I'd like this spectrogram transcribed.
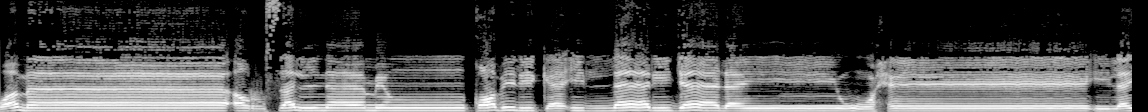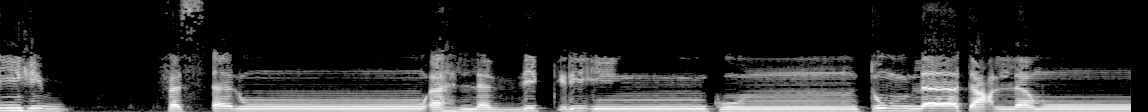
وما أرسلنا من قبلك إلا رجالا يوحي إليهم فاسألوا أهل الذكر إن كنتم لا تعلمون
